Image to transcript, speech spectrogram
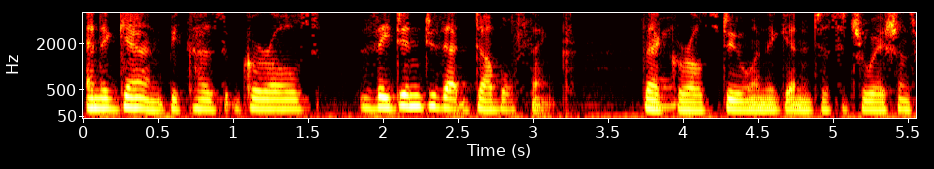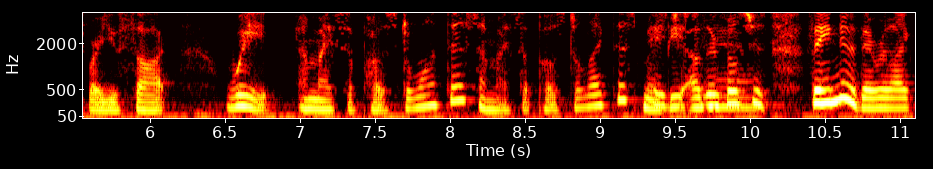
And again, because girls, they didn't do that double think that Right. girls do when they get into situations where you thought, wait, am I supposed to want this? Am I supposed to like this? Maybe other girls knew. just, they knew. They were like,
